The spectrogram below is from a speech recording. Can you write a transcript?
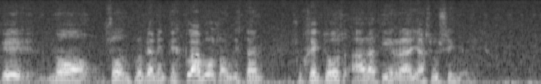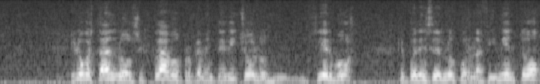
que no son propiamente esclavos, aunque están sujetos a la tierra y a sus señores. Y luego están los esclavos propiamente dicho, los siervos, que pueden serlo por nacimiento,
